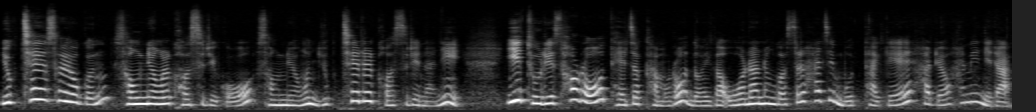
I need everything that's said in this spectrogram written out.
육체의 소욕은 성령을 거스리고 성령은 육체를 거스리나니 이 둘이 서로 대적함으로 너희가 원하는 것을 하지 못하게 하려 함이니라.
